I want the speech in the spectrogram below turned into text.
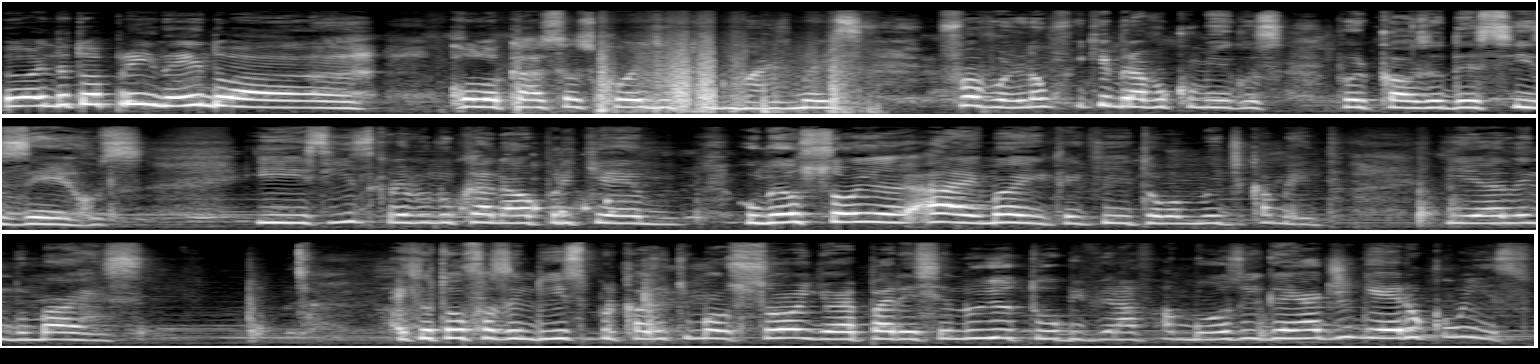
eu ainda tô aprendendo a colocar essas coisas e tudo mais, mas por favor, não fiquem bravos comigo por causa desses erros. E se inscreva no canal porque o meu sonho é... Ai, mãe, tem que tomar um medicamento. E além do mais, é que eu tô fazendo isso por causa que meu sonho é aparecer no YouTube, virar famoso e ganhar dinheiro com isso.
